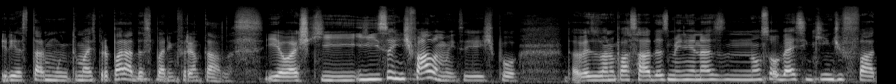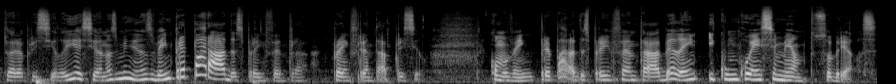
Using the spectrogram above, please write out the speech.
iria estar muito mais preparadas para enfrentá-las. E eu acho que e isso a gente fala muito, e, tipo, talvez o ano passado as meninas não soubessem quem de fato era a Priscila, e esse ano as meninas vêm preparadas para enfrentar enfrentar a Priscila. Como vêm preparadas para enfrentar a Belém e com conhecimento sobre elas.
